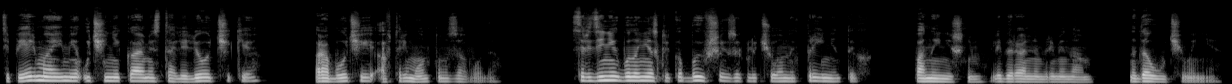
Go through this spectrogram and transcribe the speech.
Теперь моими учениками стали летчики, рабочие авторемонтного завода. Среди них было несколько бывших заключенных, принятых по нынешним либеральным временам на доучивание.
